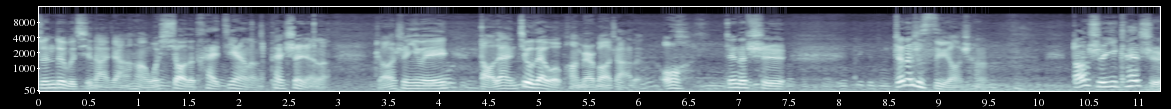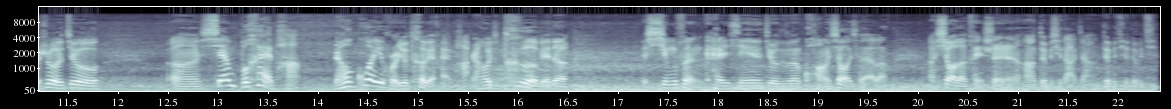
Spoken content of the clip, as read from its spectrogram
真对不起大家哈，我笑的太贱了，太瘆人了。主要是因为导弹就在我旁边爆炸的哦，真的是，真的是死里逃生。当时一开始的时候就，嗯，先不害怕，然后过一会儿就特别害怕，然后就特别的兴奋、开心，就在那狂笑起来了啊，笑得很瘆人哈。对不起大家，对不起，对不起。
